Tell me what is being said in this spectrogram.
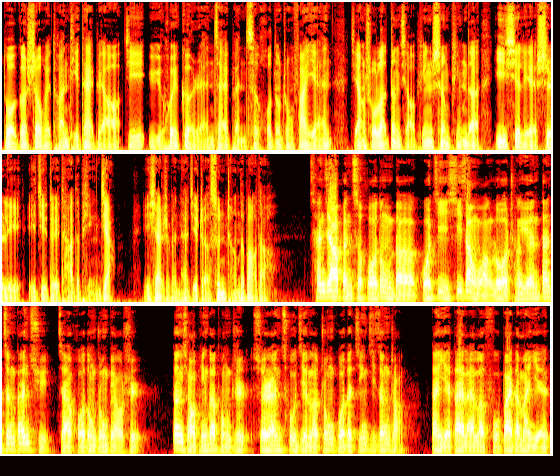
多个社会团体代表及与会个人在本次活动中发言，讲述了邓小平生平的一系列事例以及对他的评价。以下是本台记者孙成的报道。参加本次活动的国际西藏网络成员丹增丹曲在活动中表示：“邓小平的统治虽然促进了中国的经济增长，但也带来了腐败的蔓延。”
